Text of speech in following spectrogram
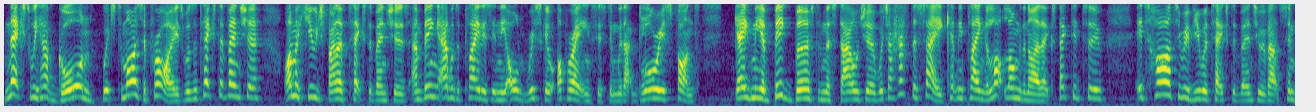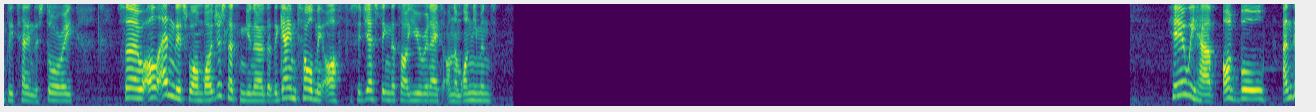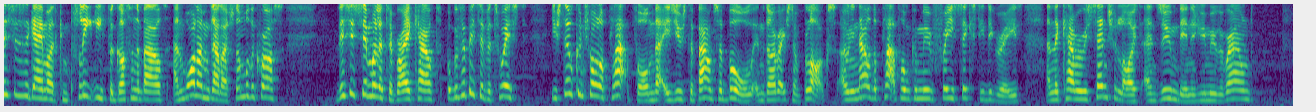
Next we have Gorn, which to my surprise was a text adventure. I'm a huge fan of text adventures and being able to play this in the old RISC OS operating system with that glorious font gave me a big burst of nostalgia which I have to say kept me playing a lot longer than I had expected to. It's hard to review a text adventure without simply telling the story, so I'll end this one by just letting you know that the game told me off for suggesting that I urinate on a monument. Here we have Oddball, and this is a game I'd completely forgotten about, and one I'm glad I stumbled across. This is similar to Breakout, but with a bit of a twist. You still control a platform that is used to bounce a ball in the direction of blocks, only now the platform can move 360 degrees, and the camera is centralised and zoomed in as you move around.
